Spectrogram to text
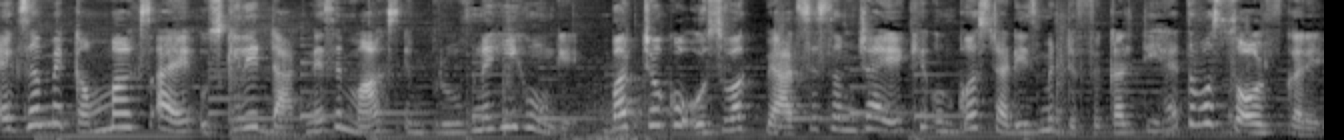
एग्ज़ाम में कम मार्क्स आए, उसके लिए डांटने से मार्क्स इम्प्रूव नहीं होंगे। बच्चों को उस वक्त प्यार से समझाए कि उनको स्टडीज़ में डिफिकल्टी है तो वो सॉल्व करे।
